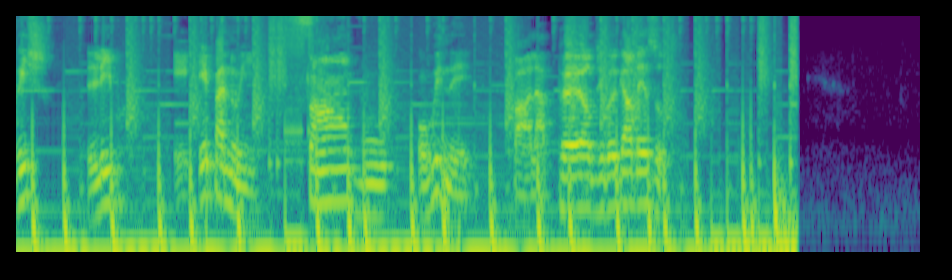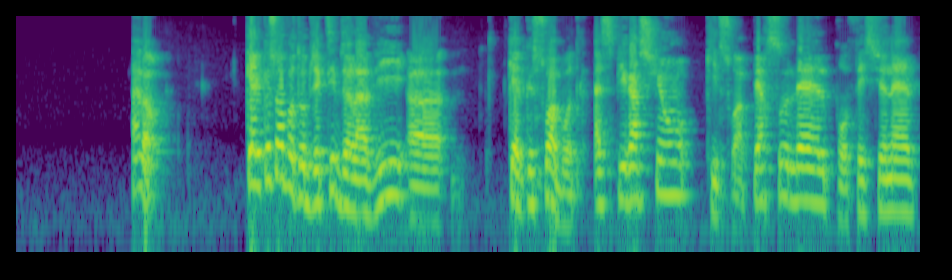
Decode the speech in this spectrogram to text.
riche, libre et épanouie sans vous ruiner par la peur du regard des autres. Alors, quel que soit votre objectif dans la vie, euh, quelle que soit votre aspiration, qu'il soit personnel, professionnel,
